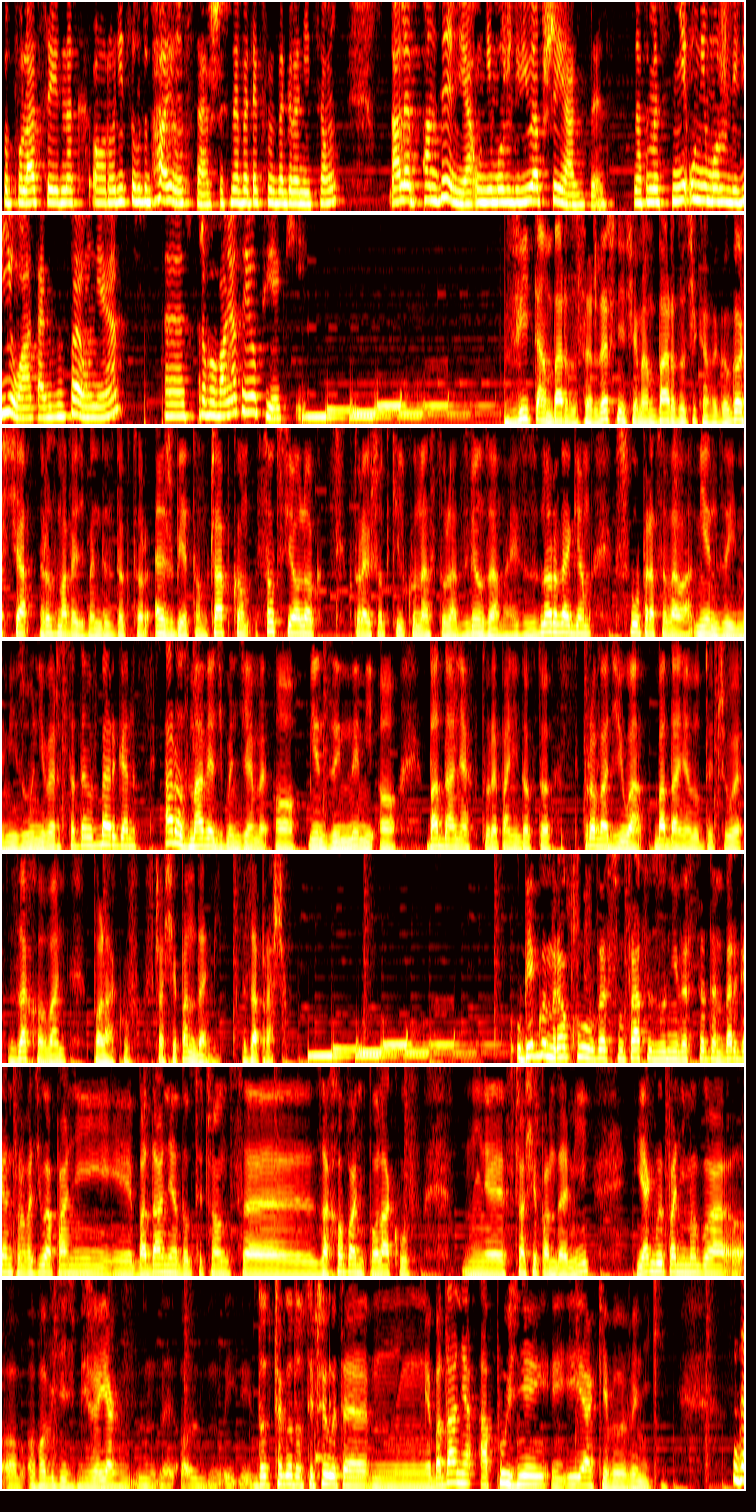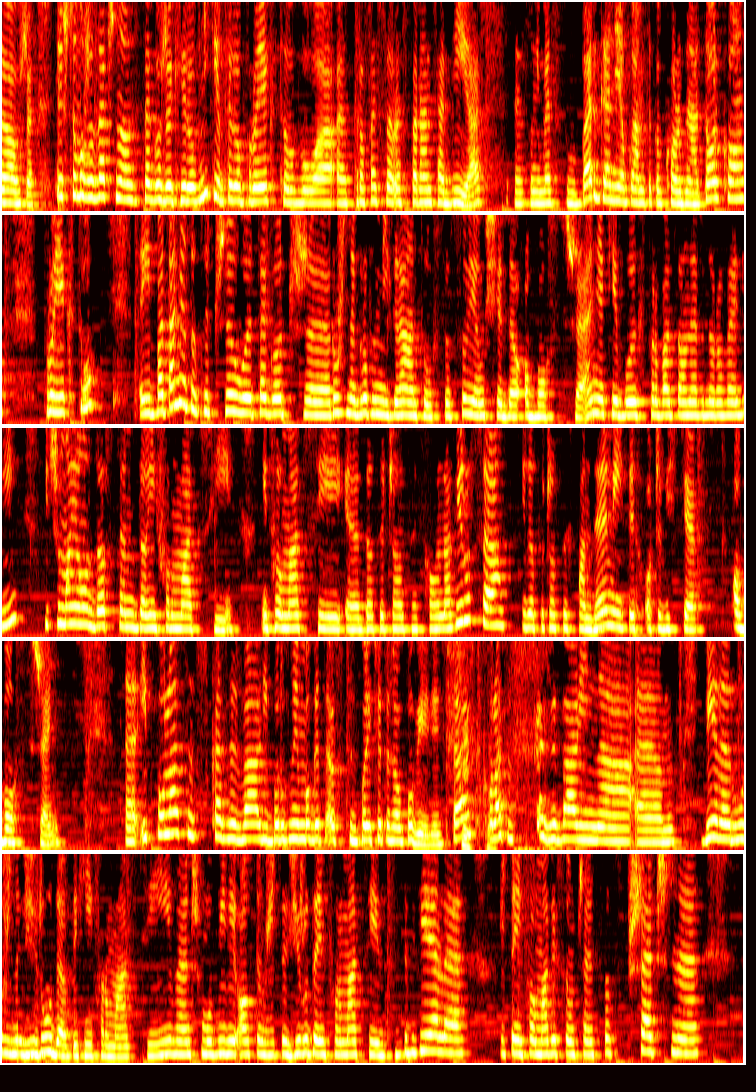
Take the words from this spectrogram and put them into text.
bo jednak o rodziców dbają starszych, nawet jak są za granicą, ale pandemia uniemożliwiła przyjazdy. Natomiast nie uniemożliwiła tak zupełnie e, sprawowania tej opieki. Witam bardzo serdecznie, dzisiaj mam bardzo ciekawego gościa. Rozmawiać będę z dr Elżbietą Czapką, socjolog, która już od kilkunastu lat związana jest z Norwegią, współpracowała m.in. z Uniwersytetem w Bergen, a rozmawiać będziemy o m.in. o badaniach, które pani doktor prowadziła. Badania dotyczyły zachowań Polaków w czasie pandemii. Zapraszam. W ubiegłym roku we współpracy z Uniwersytetem Bergen prowadziła Pani e, badania dotyczące zachowań Polaków mm, e, w czasie pandemii. Jakby Pani mogła opowiedzieć bliżej, jak, do czego dotyczyły te mm, badania, a później jakie były wyniki? Dobrze. To jeszcze może zacznę od tego, że kierownikiem tego projektu była e, profesor Esperanza Diaz e, z Uniwersytetu Bergen. Ja byłam tylko koordynatorką projektu. I badania dotyczyły tego, czy różne grupy migrantów stosują się do obostrzeń, jakie były wprowadzone w Norwegii i czy mają dostęp do informacji, informacji e, dotyczących koronawirusa i dotyczących pandemii, tych oczywiście obostrzeń. E, I Polacy wskazywali, bo rozumiem, mogę teraz w tym projekcie trochę opowiedzieć, tak? Wszystko. Polacy wskazywali na em, wiele różnych źródeł tych informacji, wręcz mówili o tym, że tych źródeł informacji jest zbyt wiele, że te informacje są często sprzeczne.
